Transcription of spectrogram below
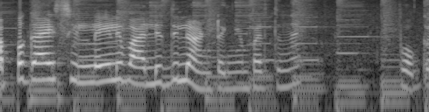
അപ്പൊ ഗൈസ് ഇള്ളയിൽ വലുതിലാണ് ഞാൻ പറ്റുന്നത് പോക്ക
